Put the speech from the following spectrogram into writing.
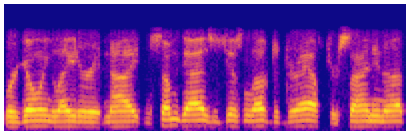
We're going later at night, and some guys that just love to draft are signing up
